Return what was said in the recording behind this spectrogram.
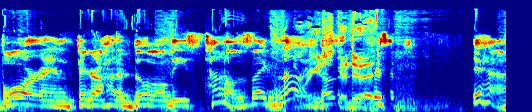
bore and figure out how to build all these tunnels. It's like, no, Or you just go do it. Yeah,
